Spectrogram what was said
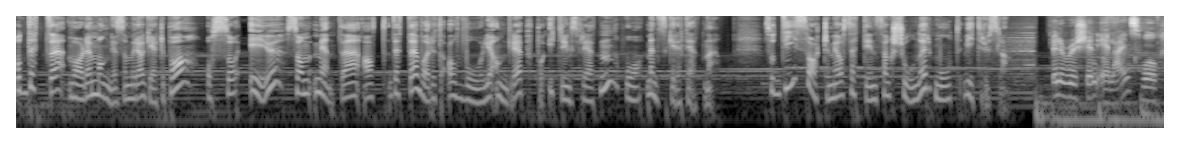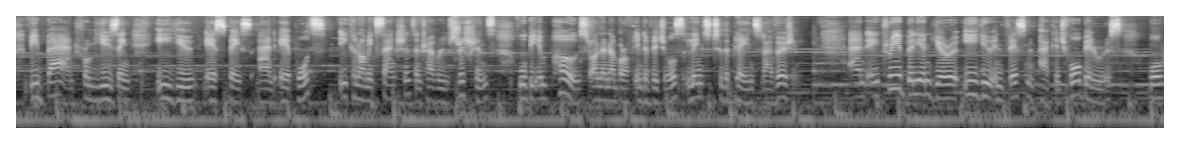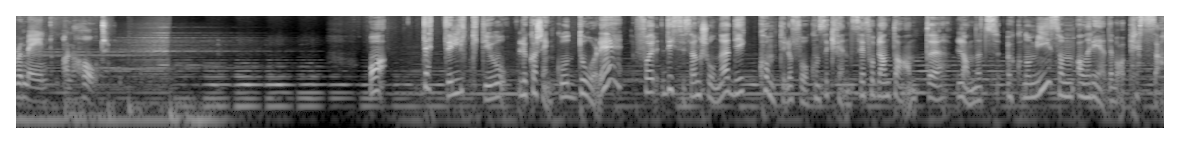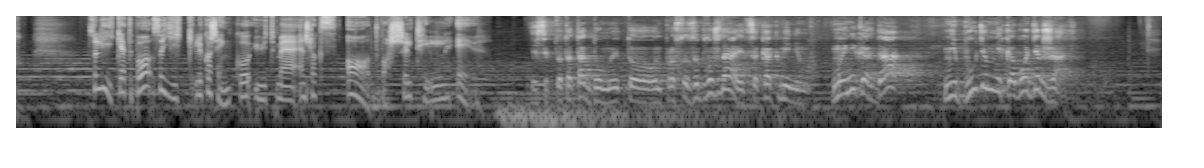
Og dette var det mange som reagerte på, også EU, som mente at dette var et alvorlig angrep på ytringsfriheten og menneskerettighetene. Så de svarte med å sette inn sanksjoner mot Hviterussland. Belarusian airlines will be banned from using EU airspace and airports. Economic sanctions and travel restrictions will be imposed on a number of individuals linked to the plane's diversion. And a 3 billion euro EU investment package for Belarus will remain on hold. Og dette likte jo Lukasjenko dårlig, for disse sanksjonene de kom til å få konsekvenser for bl.a. Eh, landets økonomi, som allerede var pressa. Så like etterpå så gikk Lukasjenko ut med en slags advarsel til EU. Если кто-то так думает, то он просто заблуждается, как минимум. Мы никогда не будем никого держать.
